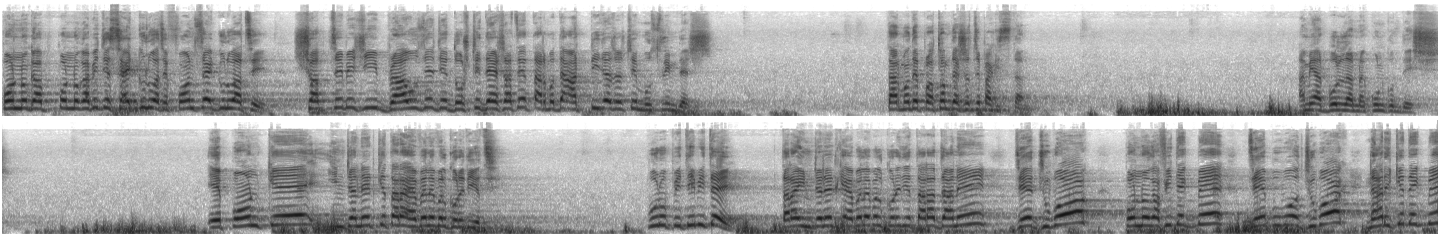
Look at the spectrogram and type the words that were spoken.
পর্নোগ্রা পর্নোগ্রাফি যে সাইটগুলো আছে ফোন সাইটগুলো আছে, সবচেয়ে বেশি ব্রাউজের যে দশটি দেশ আছে, তার মধ্যে আটটি দেশ হচ্ছে মুসলিম দেশ। তার মধ্যে প্রথম দেশ হচ্ছে পাকিস্তান। আমি আর বললাম না কোন কোন দেশ। এ পণকে, ইন্টারনেটকে তারা অ্যাভেলেবেল করে দিয়েছে। পুরো পৃথিবীতে তারা ইন্টারনেটকে অ্যাভেলেবল করে দিয়ে তারা জানে যে যুবক পর্নোগ্রাফি দেখবে, যে যুবক নারীকে দেখবে,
